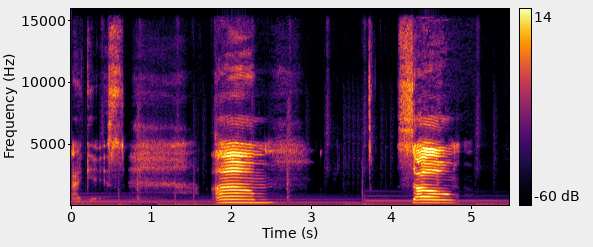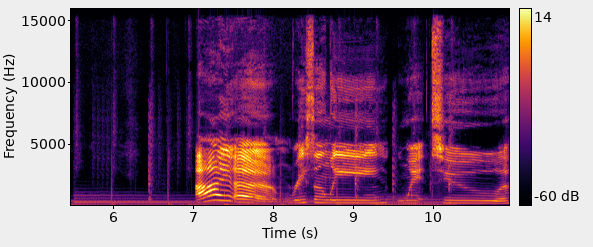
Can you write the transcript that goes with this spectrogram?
I guess. Um so I uh, recently went to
